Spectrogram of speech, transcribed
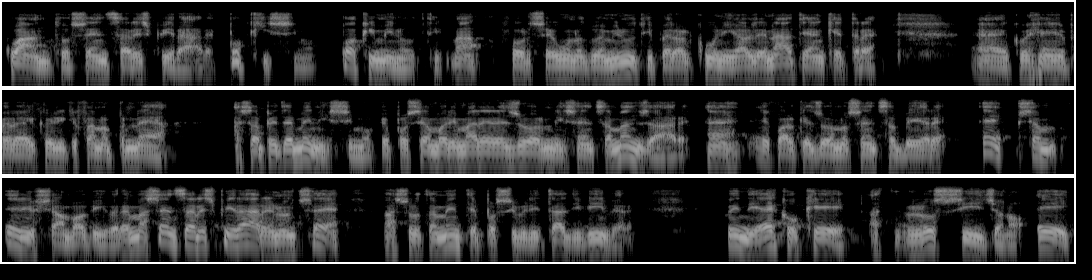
quanto senza respirare? Pochissimo, pochi minuti, ma forse uno o due minuti per alcuni allenati, anche tre, eh, per quelli che fanno apnea. Sapete benissimo che possiamo rimanere giorni senza mangiare eh, e qualche giorno senza bere e, siamo, e riusciamo a vivere, ma senza respirare non c'è assolutamente possibilità di vivere. Quindi ecco che l'ossigeno e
